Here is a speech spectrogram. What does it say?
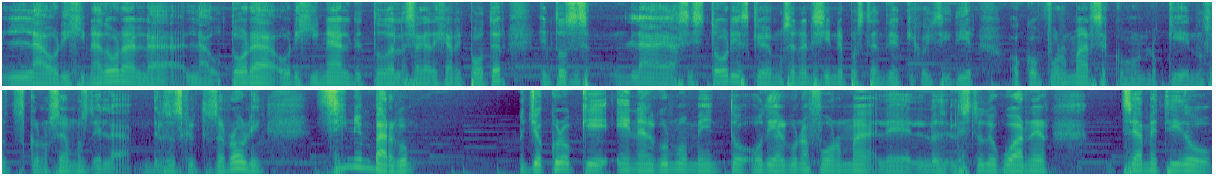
la originadora, la, autora original de toda la saga de Harry Potter. Entonces las historias que vemos en el cine pues tendrían que coincidir o conformarse con lo que nosotros conocemos de, la, de los escritos de Rowling. Sin embargo, yo creo que en algún momento o de alguna forma el estudio Warner se ha metido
